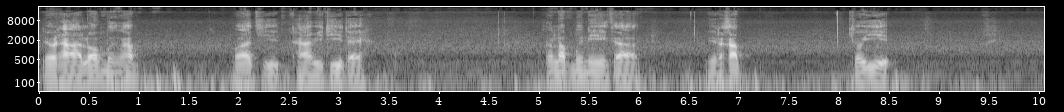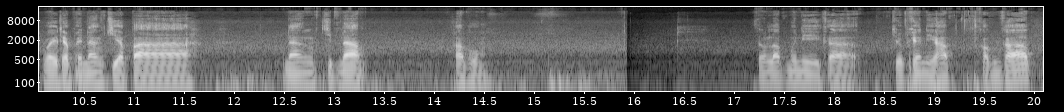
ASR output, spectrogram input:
เดี๋ยวถาลองมึงครับ ว่าสิหาวิธีใดำหรับมือนี้ก็นี่นะครับ เก้าอี้ไว้ถ้าไปนั่งเกียร์ปลา นั่งจิบน้ำครับผมสำหรับมือนี้ก็จบแค่นี้ครับ ขอบคุณครับ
